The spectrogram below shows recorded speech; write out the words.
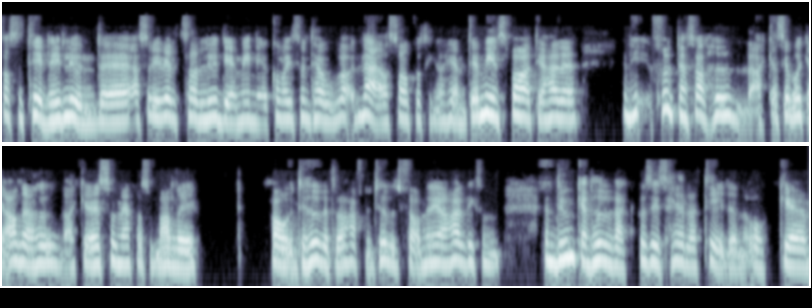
första tiden i Lund, eh, alltså det är väldigt så luddiga minnen. Jag kommer liksom inte ihåg när saker och ting har hänt. Jag minns bara att jag hade en fruktansvärd huvudvärk. Alltså jag brukar aldrig ha huvudvärk. Jag är en sån människa som aldrig har ont i huvudet och har haft ont i huvudet för. Men jag hade liksom en dunkande huvudvärk precis hela tiden. Och eh,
